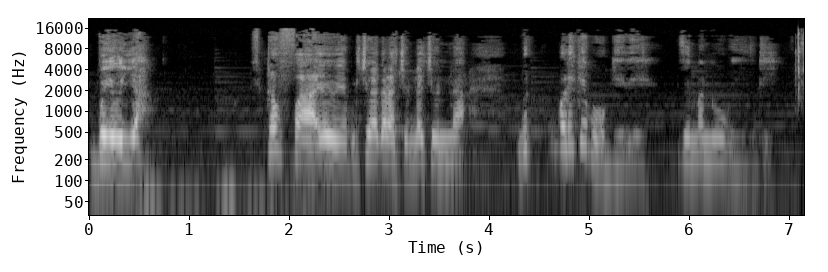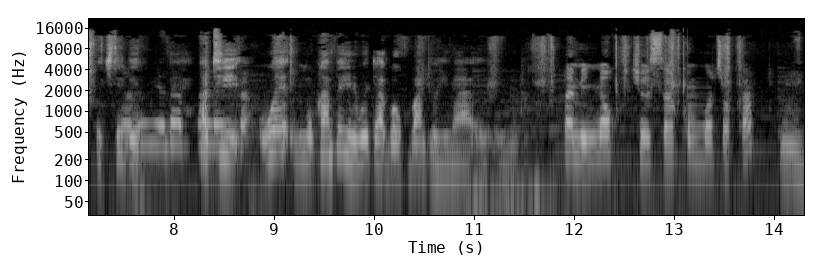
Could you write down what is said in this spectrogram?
bweyoya tofaayo buli kyoyagala kyonna kyonna baleke boogere nze mami owendi okitegeera kati we mu kampeyini weetaaga okuba nti olina emmotoka. Mami nina okukyusa ku mmotoka. Mm.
